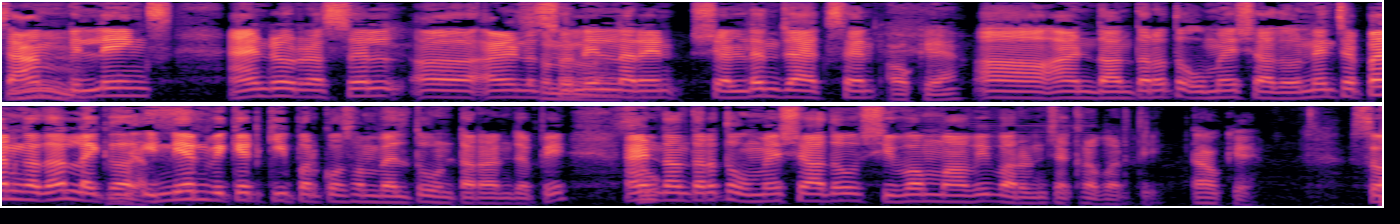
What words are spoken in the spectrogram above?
Sam. Billings Andrew Russell and Sunil Narine Sheldon Jackson okay and దాని తర్వాత ఉమేష్ యాదవ్. నేను చెప్పాను కదా లైక్. ఇండియన్ వికెట్ కీపర్ కోసం వెళ్తూ ఉంటారని చెప్పి. అండ్ దాని తర్వాత ఉమేష్ యాదవ్ శివం మావి వరుణ్ చక్రవర్తి. ఓకే సో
